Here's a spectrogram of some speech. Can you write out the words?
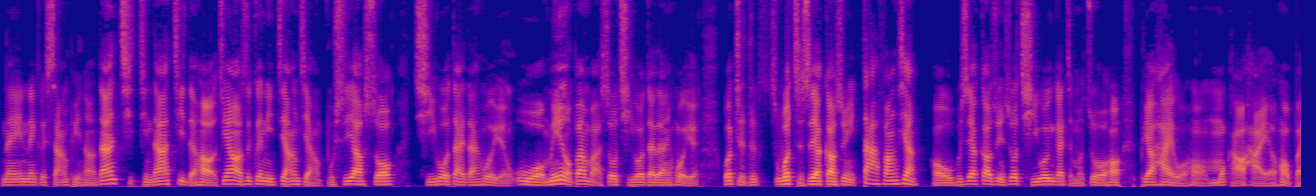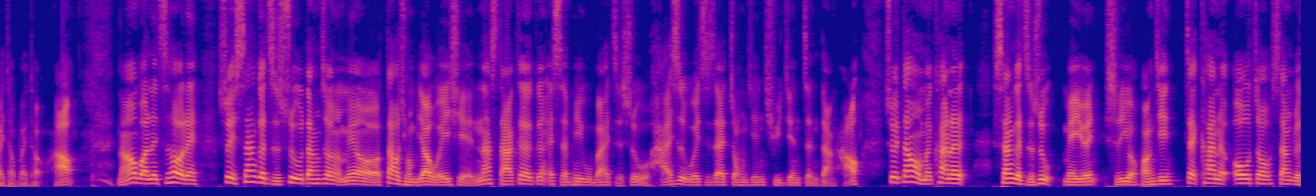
那那个商品哈。当然请请大家记得哈，金老师跟你这样讲，不是要收期货代单会员，我没有办法收期货代单会员，我只是我只是要告诉你大方向哦，我不是要告诉你说期货应该怎么做哈，不要害我哈，莫搞海哦，拜托拜托。好，然后完了之后呢，所以三个指数当中有没有道琼比较危险？纳斯达克跟 S M P 五百指数还？还是维持在中间区间震荡。好，所以当我们看了三个指数，美元、石油、黄金，再看了欧洲三个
